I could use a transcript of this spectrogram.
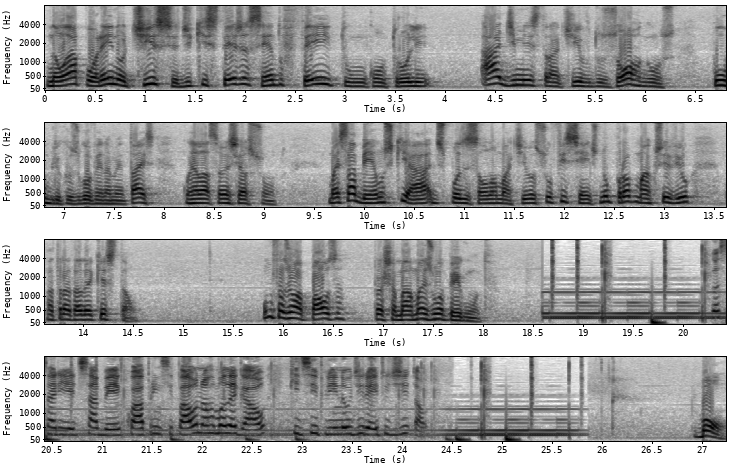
Não há, porém, notícia de que esteja sendo feito um controle administrativo dos órgãos públicos governamentais com relação a esse assunto. Mas sabemos que há disposição normativa suficiente no próprio Marco Civil para tratar da questão. Vamos fazer uma pausa para chamar mais uma pergunta gostaria de saber qual a principal norma legal que disciplina o direito digital. Bom,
